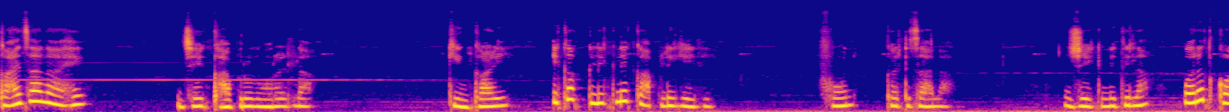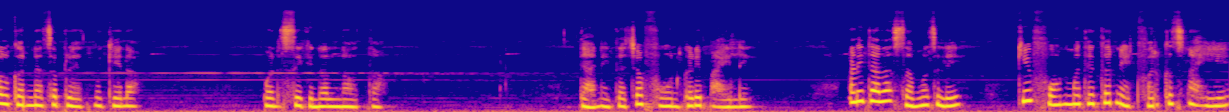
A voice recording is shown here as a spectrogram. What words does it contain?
काय झालं आहे? जे घाबरून ओरडला. किंकाळी एका क्लिकने कापली गेली. फोन कट झाला. जेकने तिला परत कॉल करण्याचा प्रयत्न केला पण सिग्नल नव्हता. त्याने त्याच्या फोनकडे पाहिले आणि त्याला समजले की फोनमध्ये तर नेटवर्कच नाही आहे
